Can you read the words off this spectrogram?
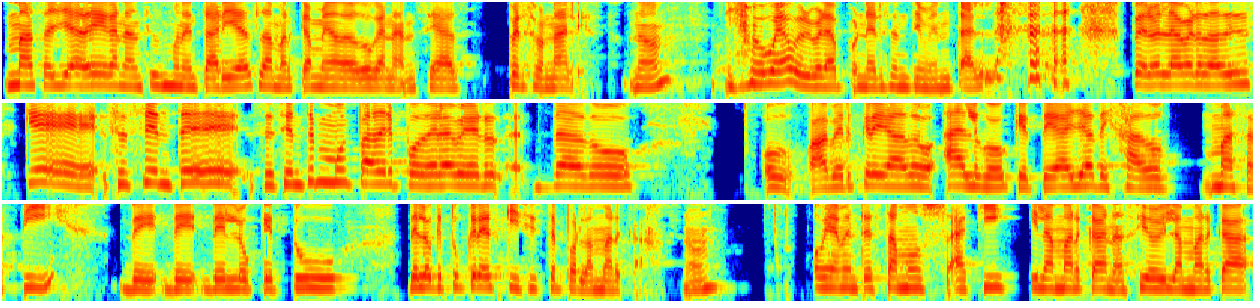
más allá de ganancias monetarias, la marca me ha dado ganancias personales, ¿no? Y me voy a volver a poner sentimental, pero la verdad es que se siente, se siente muy padre poder haber dado o haber creado algo que te haya dejado más a ti de, de, de lo que tú, de lo que tú crees que hiciste por la marca, ¿no? Obviamente estamos aquí y la marca nació y la marca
